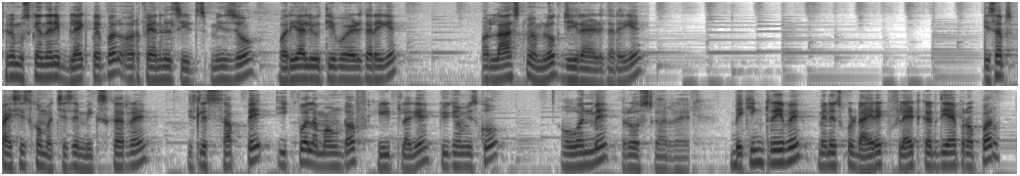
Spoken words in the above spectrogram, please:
फिर हम उसके अंदर ही ब्लैक पेपर और फेनल सीड्स मीन्स जो वरियाली होती है वो ऐड करेंगे। और लास्ट में हम लोग जीरा ऐड करेंगे। ये सब स्पाइसेस को हम अच्छे से मिक्स कर रहे हैं। इसलिए सब पे इक्वल अमाउंट ऑफ़ हीट लगे, क्योंकि हम इसको ओवन में रोस्ट कर रहे हैं। बेकिंग ट्रे पे मैंने इसको डायरेक्ट फ्लैट कर दिया है प्रॉपर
